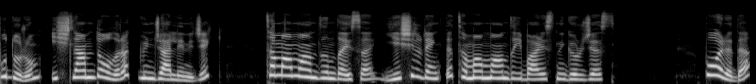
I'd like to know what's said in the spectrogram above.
bu durum işlemde olarak güncellenecek. Tamamlandığında ise yeşil renkte tamamlandığı ibaresini göreceğiz. Bu arada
